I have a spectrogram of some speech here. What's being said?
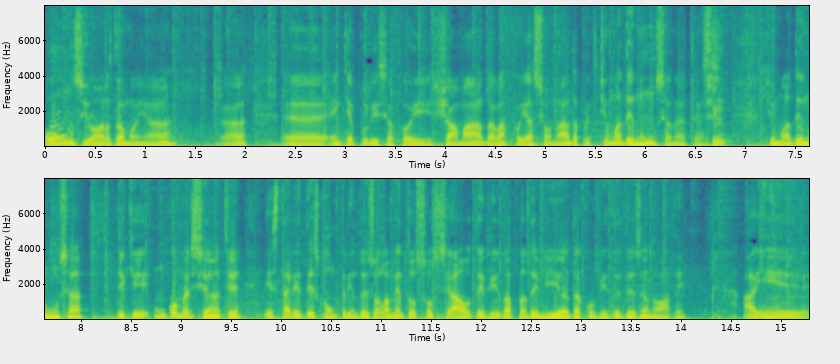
11 horas da manhã, tá? É, em que a polícia foi chamada lá, foi acionada, porque tinha uma denúncia, né, Tess? Sim. Tinha uma denúncia de que um comerciante estaria descumprindo o isolamento social devido à pandemia da Covid-19. Aí,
